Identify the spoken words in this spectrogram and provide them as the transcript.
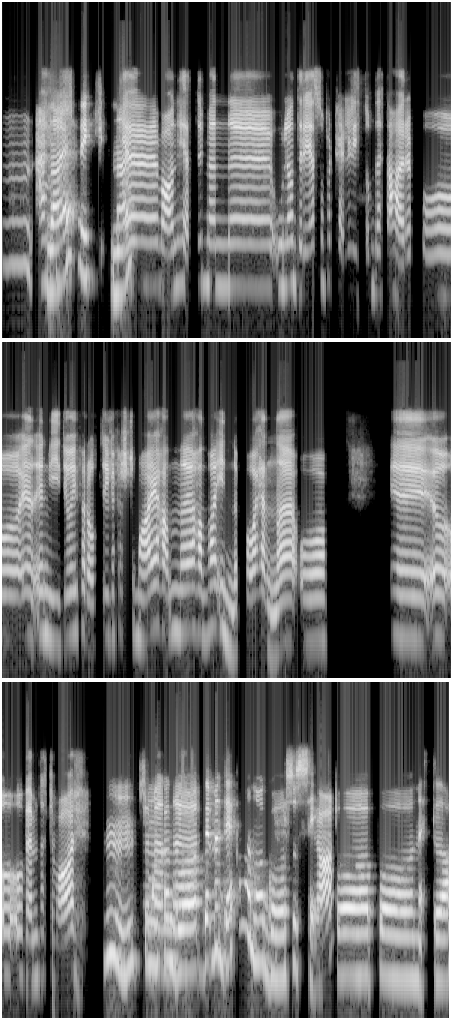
Mm, Nei? Ikke, nei? hva hun heter, men eh, Ole André som forteller litt om dette her på en, video i forhold til 1. mai, han, han var inne på henne og og, og, og hvem dette var. Mm, så man Men, kan gå, eh, det, men det kan man nå gå og se Ja. på, på nettet, da.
